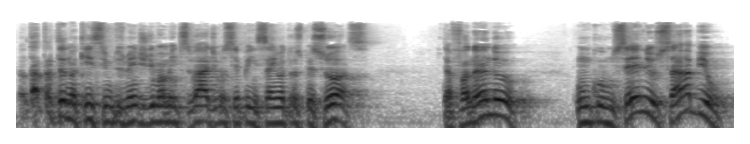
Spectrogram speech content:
não está tratando aqui simplesmente de uma mitzvah de você pensar em outras pessoas. Está falando um conselho sábio.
